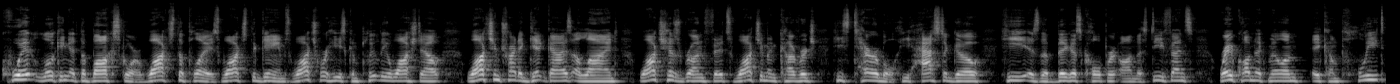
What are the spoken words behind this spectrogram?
Quit looking at the box score. Watch the plays, watch the games, watch where he's completely washed out. Watch him try to get guys aligned, watch his run fits, watch him in coverage. He's terrible. He has to go. He is the biggest culprit on this defense. Raekwon McMillan, a complete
